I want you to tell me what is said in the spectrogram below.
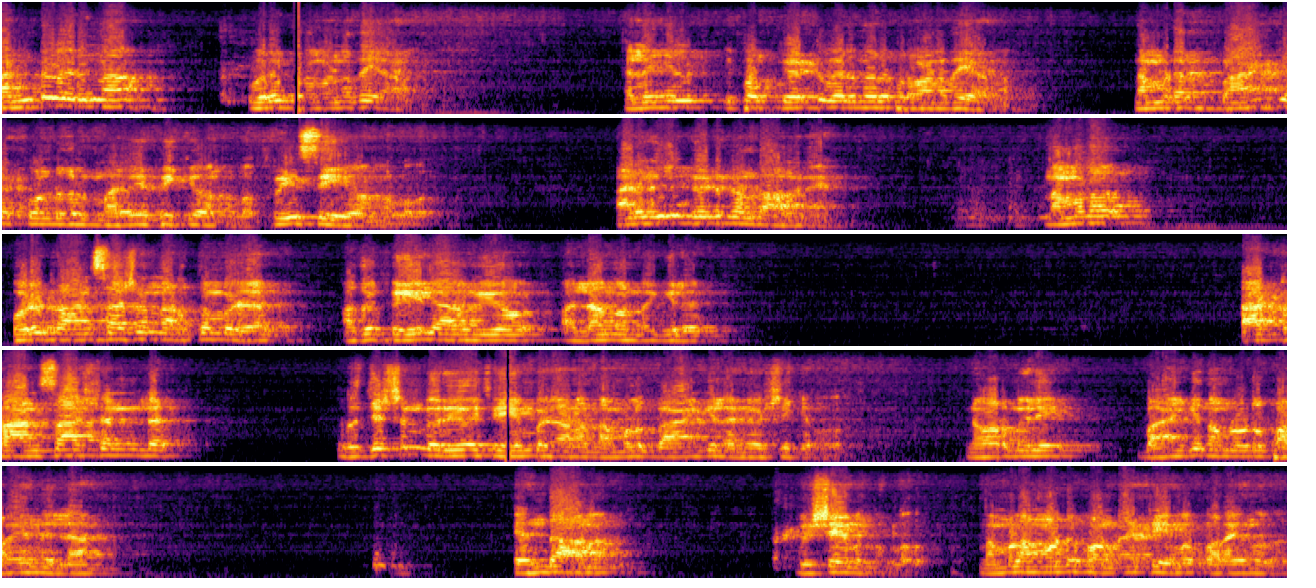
കണ്ടുവരുന്ന ഒരു പ്രവണതയാണ്. അല്ലെങ്കിൽ ഇപ്പോൾ കേട്ടുവരുന്ന ഒരു പ്രവണതയാണ്. നമ്മുടെ ബാങ്ക് അക്കൗണ്ടുകൾ മരവിപ്പിക്കുക എന്നുള്ളത് ഫ്രീസ് ചെയ്യുക എന്നുള്ളത്. ആരെങ്കിലും കേട്ടിട്ടുണ്ടോ അങ്ങനെ? നമ്മൾ ഒരു ട്രാൻസാക്ഷൻ നടത്തുമ്പോൾ അത് ഫെയിൽ ആവുകയോ അല്ലാന്നുണ്ടെങ്കിൽ ആ ട്രാൻസാക്ഷനിൽ റിജക്ഷൻ വരികയോ ചെയ്യുമ്പോഴാണ് നമ്മൾ ബാങ്കിൽ അന്വേഷിക്കുന്നത്. നോർമലി ബാങ്ക് നമ്മളോട് പറയുന്നില്ല. എന്താണ് വിഷയം എന്നുള്ളത് നമ്മൾ അങ്ങോട്ട് കോൺടാക്ട് ചെയ്യുമ്പോൾ പറയുന്നത്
